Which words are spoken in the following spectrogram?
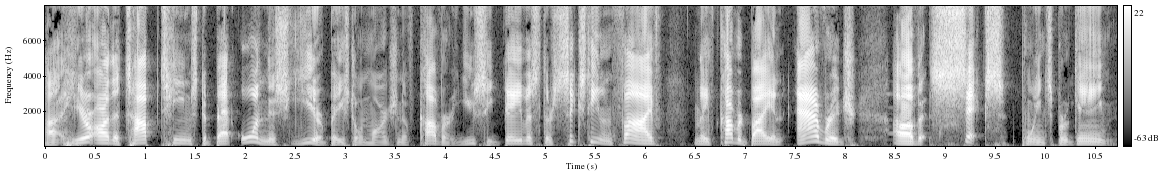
Uh, here are the top teams to bet on this year based on margin of cover. UC Davis, they're 16 and 5, and they've covered by an average of 6 points per game.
